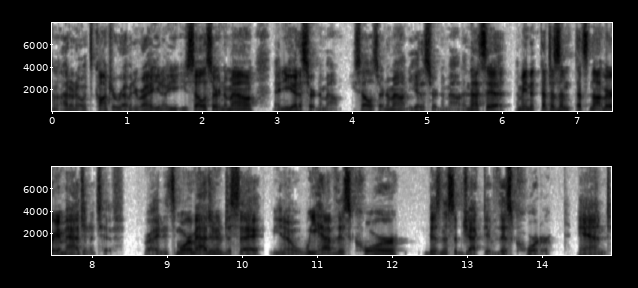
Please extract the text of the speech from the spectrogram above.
I don't know, it's contra revenue, right? You know, you, you sell a certain amount and you get a certain amount. You sell a certain amount, you get a certain amount. And that's it. I mean, that doesn't, that's not very imaginative right? It's more imaginative to say, you know, we have this core business objective this quarter and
